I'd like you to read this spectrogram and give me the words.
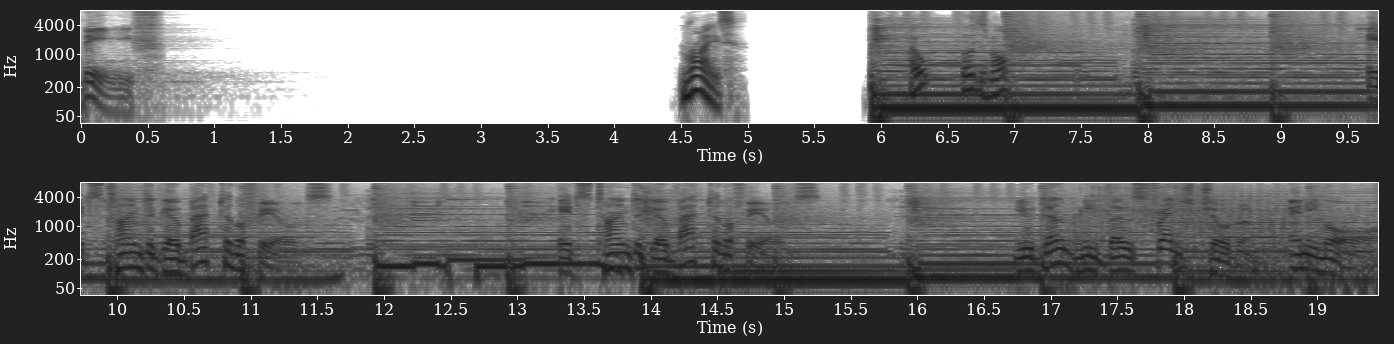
Beef. Beef. Right. Oh, oh, there's more. It's time to go back to the fields. It's time to go back to the fields. You don't need those French children anymore.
